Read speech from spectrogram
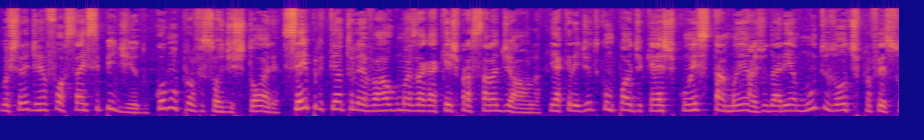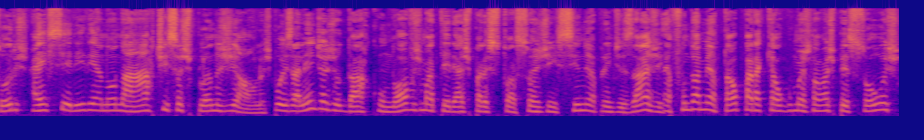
Gostaria de reforçar esse pedido. Como professor de história, sempre tento levar algumas HQs para a sala de aula e acredito que um podcast com esse tamanho ajudaria muitos outros professores a inserirem a nona arte em seus planos de aulas, pois além de ajudar com novos materiais para situações de ensino e aprendizagem, é fundamental para que algumas novas pessoas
